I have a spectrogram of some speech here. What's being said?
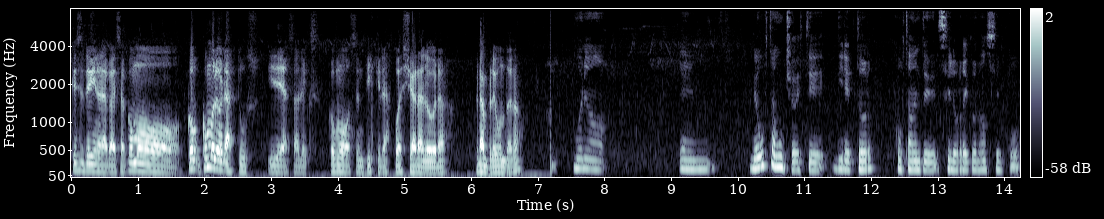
qué se te viene a la cabeza? ¿Cómo, cómo, cómo logras tus ideas, Alex? ¿Cómo sentís que las puedes llegar a lograr? Gran pregunta, ¿no? Bueno, em, me gusta mucho este director. Justamente se lo reconoce por,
